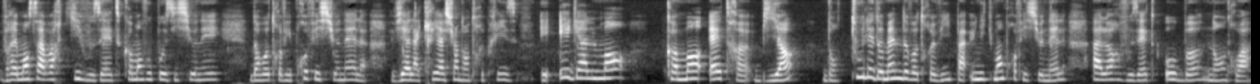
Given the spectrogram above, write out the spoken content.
vraiment savoir qui vous êtes, comment vous positionner dans votre vie professionnelle via la création d'entreprises et également comment être bien dans tous les domaines de votre vie, pas uniquement professionnel, alors vous êtes au bon endroit.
